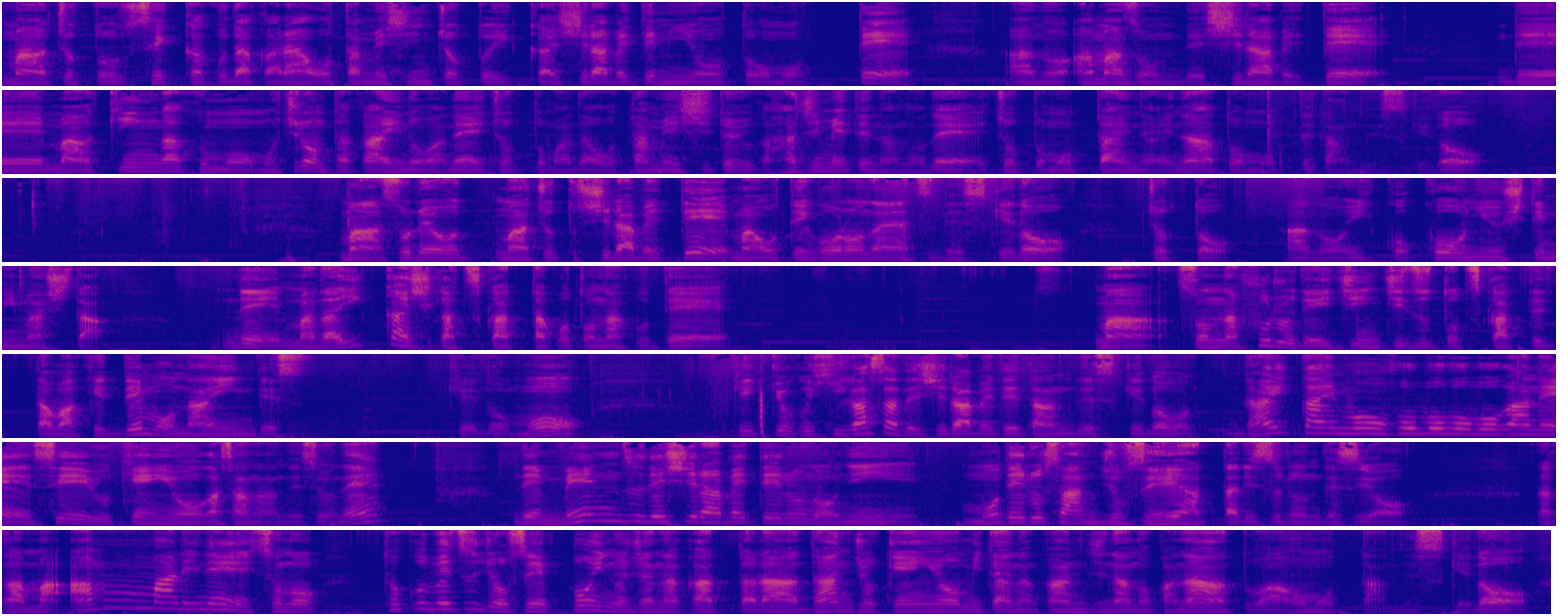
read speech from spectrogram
まあちょっとせっかくだからお試しにちょっと一回調べてみようと思って、あの、アマゾンで調べて、で、まあ金額ももちろん高いのはね、ちょっとまだお試しというか初めてなので、ちょっともったいないなと思ってたんですけど、まあそれを、まあちょっと調べて、まあお手頃なやつですけど、ちょっと、あの、1個購入してみました。で、まだ1回しか使ったことなくて、まあそんなフルで1日ずっと使ってたわけでもないんですけども結局日傘で調べてたんですけど大体もうほぼほぼがね西武兼用傘なんですよね。でメンズで調べてるのにモデルさん女性やったりするんですよ。だからまああんまりねその特別女性っぽいのじゃなかったら男女兼用みたいな感じなのかなとは思ったんですけど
